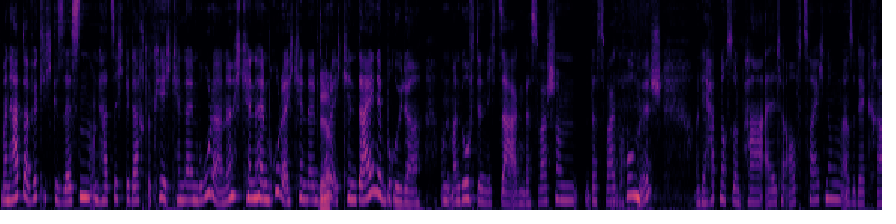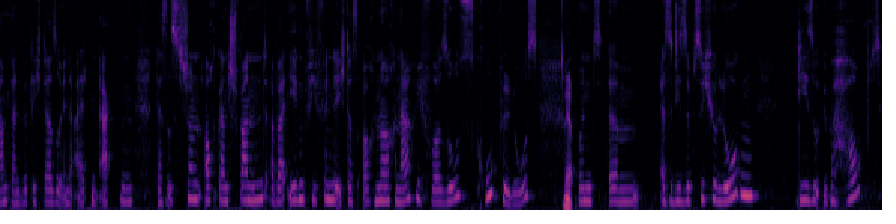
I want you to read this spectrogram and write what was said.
man hat da wirklich gesessen und hat sich gedacht, okay, ich kenne deinen Bruder, ne? Ich kenne deinen Bruder, ich kenne deinen Bruder, ja. ich kenne deine Brüder. Und man durfte nicht sagen. Das war schon, das war komisch. Und er hat noch so ein paar alte Aufzeichnungen. Also der kramt dann wirklich da so in alten Akten. Das ist schon auch ganz spannend, aber irgendwie finde ich das auch noch nach wie vor so skrupellos. Ja. Und ähm, also diese Psychologen, die so überhaupt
